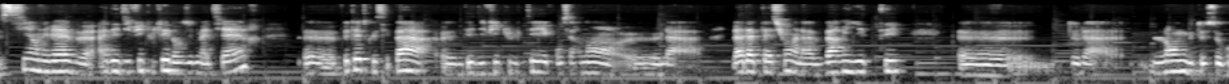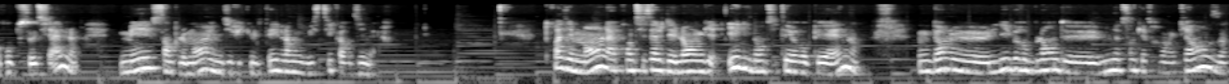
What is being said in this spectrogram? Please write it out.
si un élève a des difficultés dans une matière, euh, peut-être que ce n'est pas euh, des difficultés concernant euh, l'adaptation à la variété de la langue de ce groupe social, mais simplement une difficulté linguistique ordinaire. Troisièmement, l'apprentissage des langues et l'identité européenne. dans le livre blanc de 1995,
